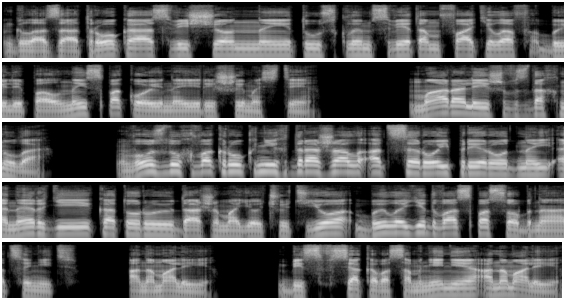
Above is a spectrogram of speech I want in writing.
Глаза Трока, освещенные тусклым светом факелов, были полны спокойной решимости. Мара лишь вздохнула. Воздух вокруг них дрожал от сырой природной энергии, которую даже мое чутье было едва способно оценить. Аномалии. Без всякого сомнения аномалии.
